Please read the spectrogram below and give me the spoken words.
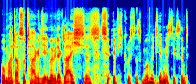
um halt auch so Tage, die ja immer wieder gleich, so ewig grüßtes Murmeltiermäßig sind,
